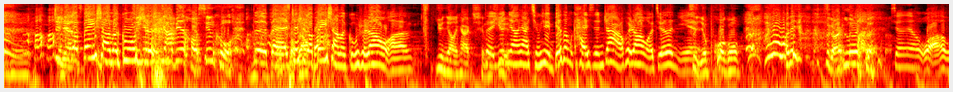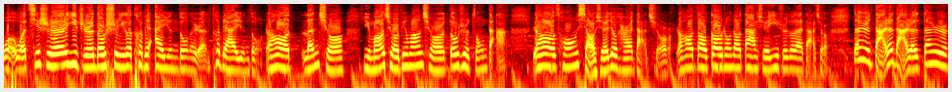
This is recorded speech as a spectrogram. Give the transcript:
这是个悲伤的故事嘉宾好辛苦，对呗？这是个悲伤的故事，让我酝酿一下情绪，对酝酿一下情绪。你别这么开心，这样会让我觉得你自己就破功。哎呀，我那自个儿乐了。行行，我我我其实一直都是一个特别爱运动的人，特别爱运动。然后篮球、羽毛球、乒乓球都是总打，然后从小学就开始打球，然后到高中到大学一直都在打球。但是打着打着，但是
